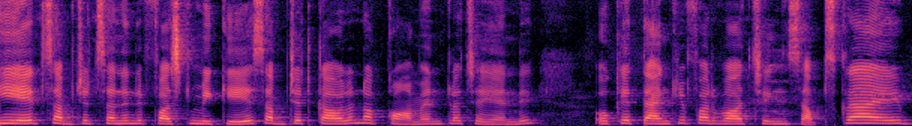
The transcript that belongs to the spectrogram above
ఈ ఎయిట్ సబ్జెక్ట్స్ అనేది ఫస్ట్ మీకు ఏ సబ్జెక్ట్ కావాలో నాకు కామెంట్లో చేయండి. Okay thank you for watching. Subscribe.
